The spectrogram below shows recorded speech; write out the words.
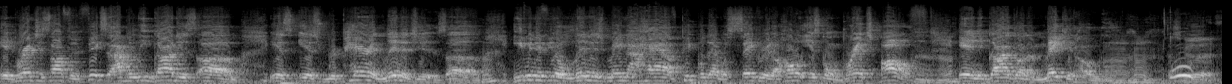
it branches off and fixes. I believe God is um is is repairing lineages. Uh, even if your lineage may not have people that were sacred or holy, it's gonna branch off, and God's gonna make it holy. That's good.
